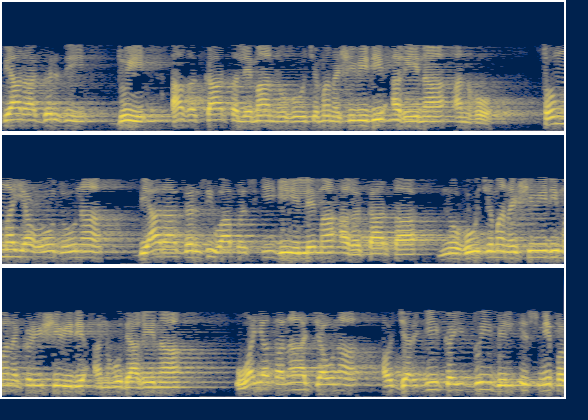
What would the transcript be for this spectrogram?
بیا را ګرځي دوی هغه کار ته لمان هو چې من شوی دی اغینا انه ثم يعودون بیا را ګرځي واپس کیږي لما هغه کار ته نو هو چې من شوی دی من کړی شوی دی انه دا غینا ويتناجون او جرګي کوي دوی بل اسم په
